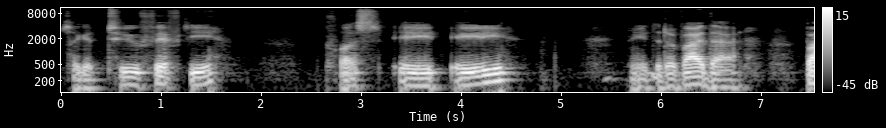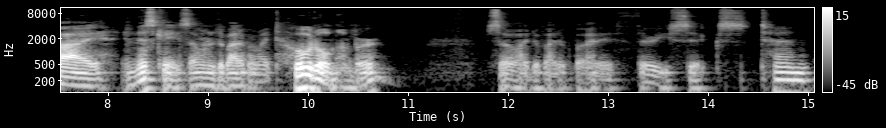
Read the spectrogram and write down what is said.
So I get 250 plus 880. I need to divide that by, in this case, I want to divide it by my total number. So I divide it by 3610, and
